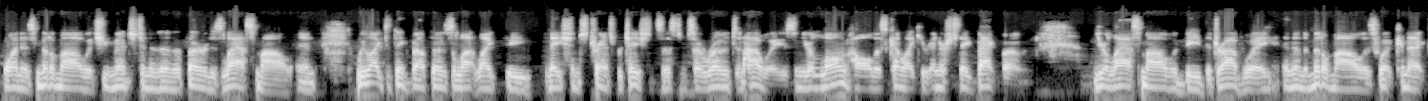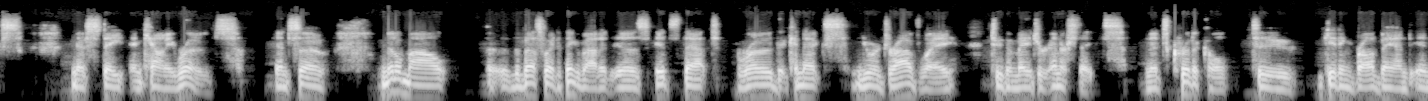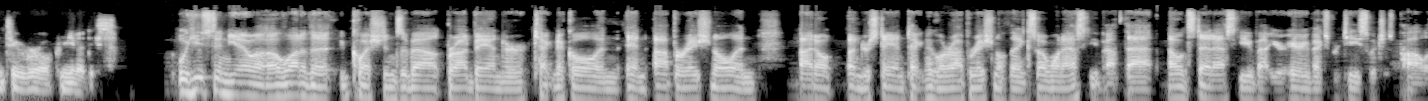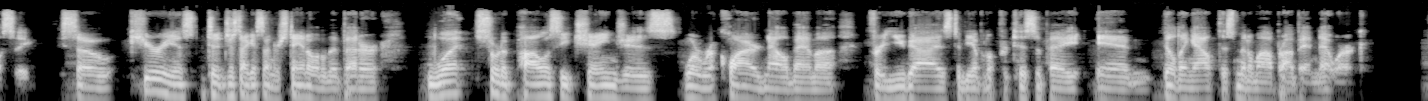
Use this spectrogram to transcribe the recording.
one is middle mile, which you mentioned, and then the third is last mile. And we like to think about those a lot like the nation's transportation system, so roads and highways. And your long haul is kind of like your interstate backbone. Your last mile would be the driveway, and then the middle mile is what connects you know, state and county roads. And so, middle mile, the best way to think about it is it's that road that connects your driveway to the major interstates. And it's critical to getting broadband into rural communities. Well, Houston, you know, a lot of the questions about broadband are technical and, and operational, and I don't understand technical or operational things. So I want to ask you about that. I'll instead ask you about your area of expertise, which is policy. So curious to just, I guess, understand a little bit better what sort of policy changes were required in Alabama for you guys to be able to participate in building out this middle mile broadband network?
